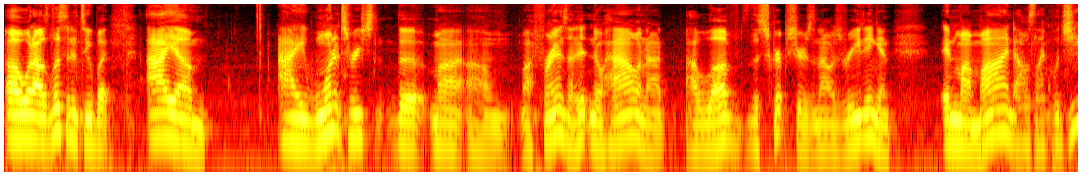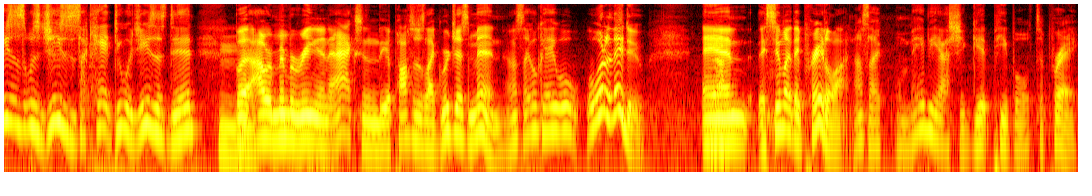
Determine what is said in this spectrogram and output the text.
uh, what I was listening to, but I um. I wanted to reach the my um my friends. I didn't know how, and I I loved the scriptures, and I was reading, and in my mind, I was like, "Well, Jesus was Jesus. I can't do what Jesus did." But I remember reading in Acts, and the apostles were like, "We're just men." And I was like, "Okay, well, what do they do?" And they seemed like they prayed a lot. And I was like, "Well, maybe I should get people to pray."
